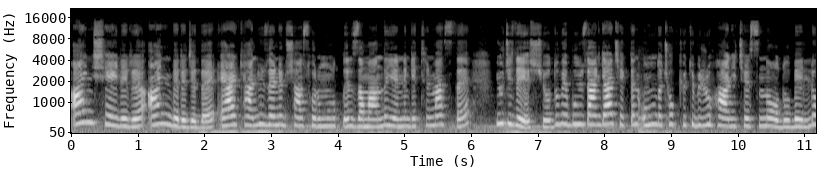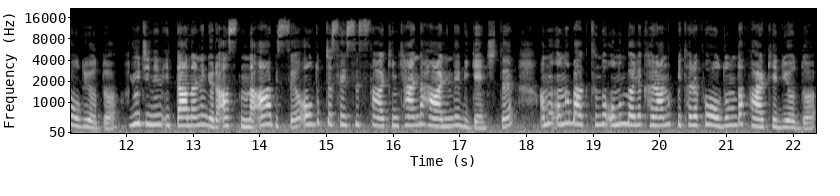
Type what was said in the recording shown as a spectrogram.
aynı şeyleri aynı derecede eğer kendi üzerine düşen sorumlulukları zamanında yerine getirmezse Yuji de yaşıyordu ve bu yüzden gerçekten onun da çok kötü bir ruh hali içerisinde olduğu belli oluyordu. Yuji'nin iddialarına göre aslında abisi oldukça sessiz, sakin, kendi halinde bir gençti. Ama ona baktığında onun böyle karanlık bir tarafı olduğunu da fark ediyordu.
